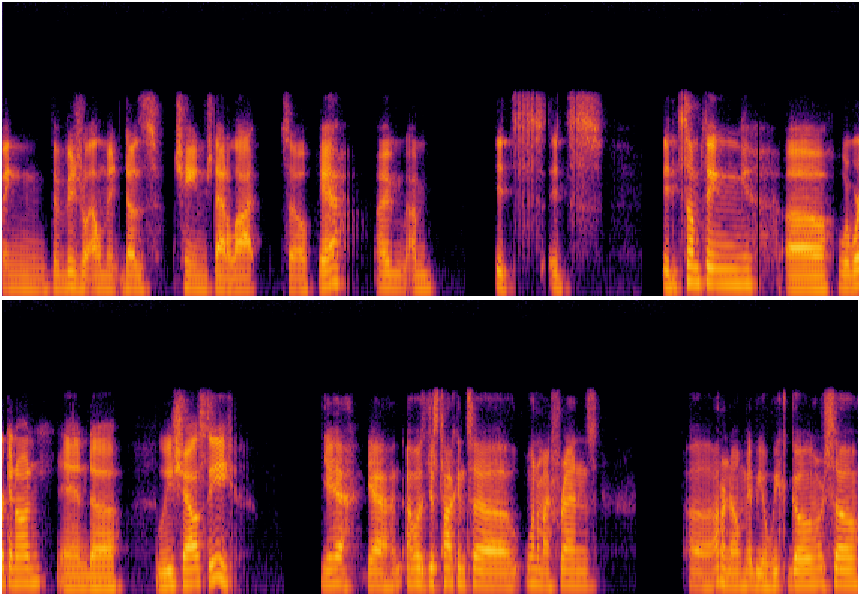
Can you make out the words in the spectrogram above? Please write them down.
The visual element does change that a lot. So yeah, I'm I'm it's it's it's something uh we're working on and uh we shall see. Yeah, yeah. I was just talking to one of my friends uh I don't know, maybe a week ago or so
